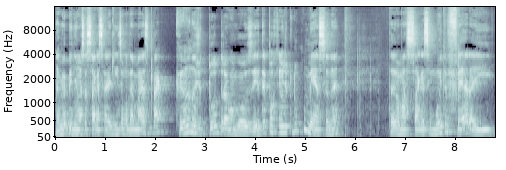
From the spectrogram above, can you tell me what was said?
Na minha opinião, essa saga Saiyajins é uma das mais bacanas de todo Dragon Ball Z, até porque é onde tudo começa, né? Então é uma saga assim muito fera e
